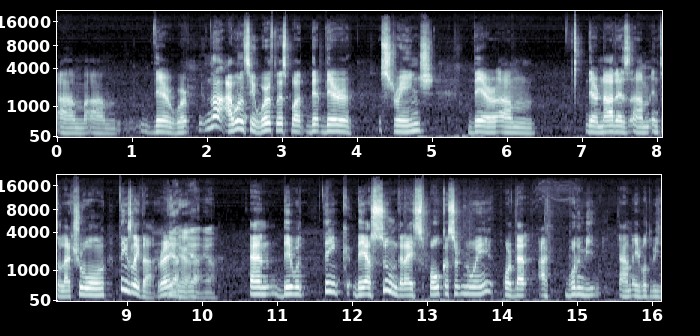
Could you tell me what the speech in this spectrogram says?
um, um, they're worth. No, I wouldn't say worthless, but they're, they're strange. They're um, they're not as um, intellectual. Things like that, right? Yeah, Yeah. yeah, yeah. and they would think they assume that I spoke a certain way or that I wouldn't be um, able to be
